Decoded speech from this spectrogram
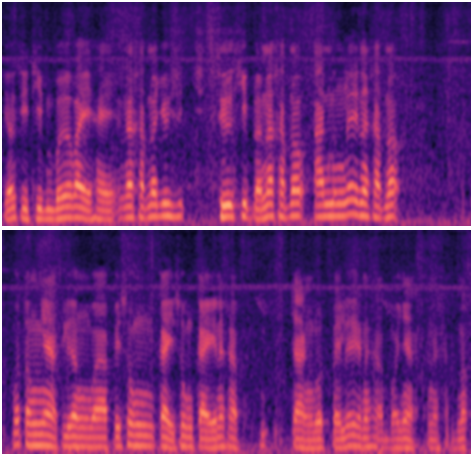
เดี๋ยวสีทิมเบอร์ไว้ให้นะครับเนาะยูซื้อคลิปแล้วนะครับเนาะอ่านมึงเลยนะครับเนาะว่าต้องยากเรื่องว่าไปส่งไก่ส่งไก่นะครับจ้างรถไปเลยนะครับบ่ยากนะครับเนาะ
